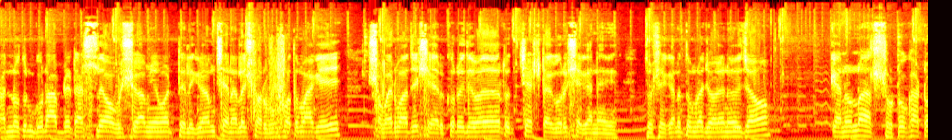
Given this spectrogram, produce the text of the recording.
আর নতুন কোনো আপডেট আসলে অবশ্যই আমি আমার টেলিগ্রাম চ্যানেলে সর্বপ্রথম আগে সবার মাঝে শেয়ার করে দেওয়ার চেষ্টা করি সেখানে। তো সেখানে তোমরা জয়েন হয়ে যাও। কেননা ছোটোখাটো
